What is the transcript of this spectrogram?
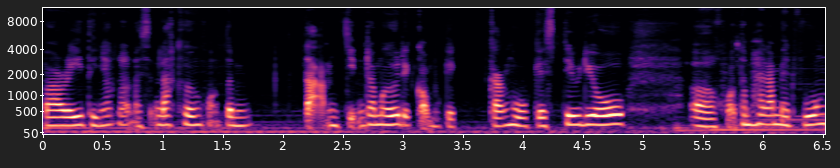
Paris. Thứ nhất là nó sẽ đắt hơn khoảng tầm tám chín trăm euro để có một cái căn hộ cái studio uh, khoảng tầm 25 mét vuông.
